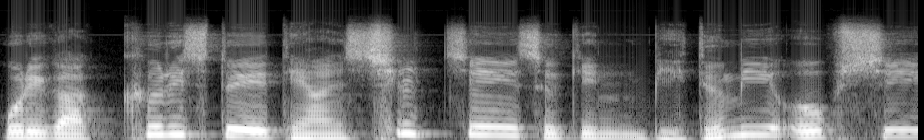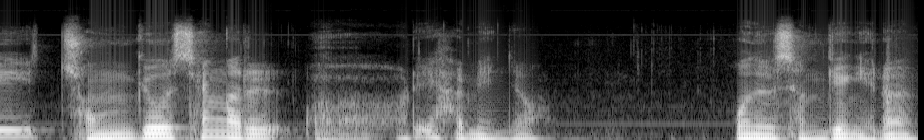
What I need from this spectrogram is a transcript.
우리가 그리스도에 대한 실제적인 믿음이 없이 종교 생활을 오래 하면요. 오늘 성경에는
